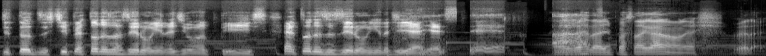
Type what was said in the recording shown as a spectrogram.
De todos os tipos, é todas as heroínas de One Piece, é todas as heroínas de RS. É, é verdade, não posso negar não, né? Verdade.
